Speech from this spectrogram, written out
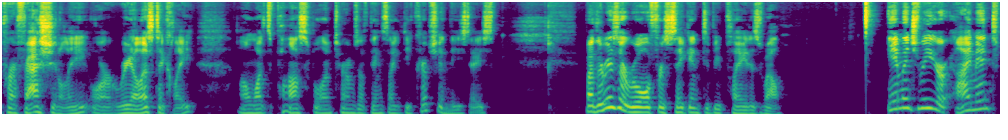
professionally or realistically on what's possible in terms of things like decryption these days. But there is a role for SIGINT to be played as well. Imagery or IMINT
